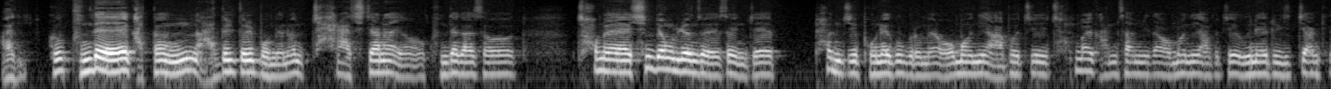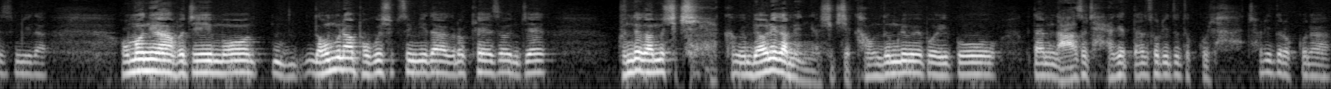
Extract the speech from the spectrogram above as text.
아, 그 군대에 갔던 아들들 보면은 잘 아시잖아요. 군대 가서 처음에 신병훈련소에서 이제 편지 보내고 그러면 어머니, 아버지 정말 감사합니다. 어머니, 아버지의 은혜를 잊지 않겠습니다. 어머니 아버지 뭐 너무나 보고 싶습니다. 그렇게 해서 이제 군대 가면 씩씩하고 면회 가면요 씩씩하고 늠름해 보이고 그다음에 나와서 잘하겠다는 소리도 듣고 야 철이 들었구나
